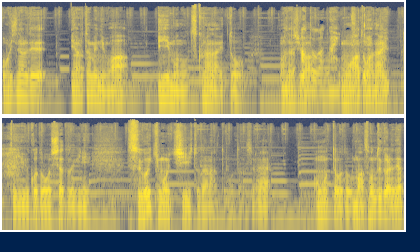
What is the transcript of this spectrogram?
オリジナルでやるためにはいいものを作らないと私はもう後がないっていうことをおっしゃった時にすごい気持ちいい人だなと思ったんですよね。思ったことをまあその時からやっ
